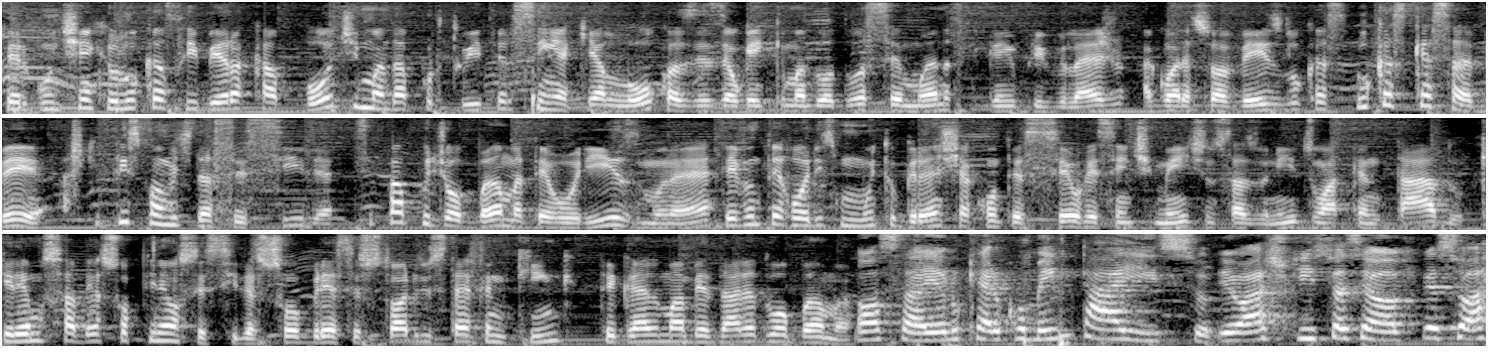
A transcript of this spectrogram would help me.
Perguntinha que o Lucas Ribeiro acabou de mandar por Twitter. Sim, aqui é louco, às vezes é alguém que mandou há duas semanas que ganha o privilégio. Agora é sua vez, Lucas. Lucas quer saber, acho que principalmente da Cecília, esse papo de Obama, terrorismo, né? Teve um terrorismo muito grande que aconteceu recentemente nos Estados Unidos, um atentado. Queremos saber a sua opinião, Cecília, sobre essa história do Stephen King ter ganhado uma medalha do Obama. Nossa, eu não quero comentar isso. Eu acho que isso, assim, ó, pessoal,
